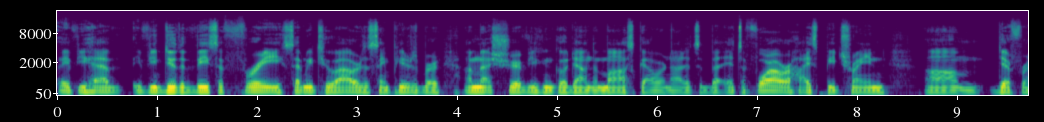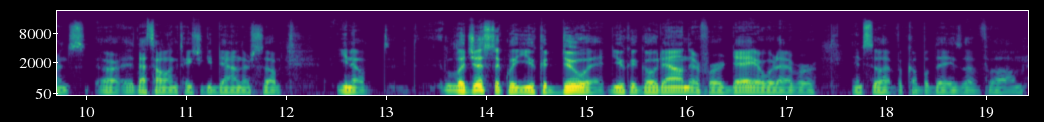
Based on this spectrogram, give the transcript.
if you have if you do the visa free 72 hours to St. Petersburg, I'm not sure if you can go down to Moscow or not. It's a it's a four hour high speed train um, difference. That's how long it takes you to get down there. So, you know, logistically, you could do it. You could go down there for a day or whatever, and still have a couple days of um,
